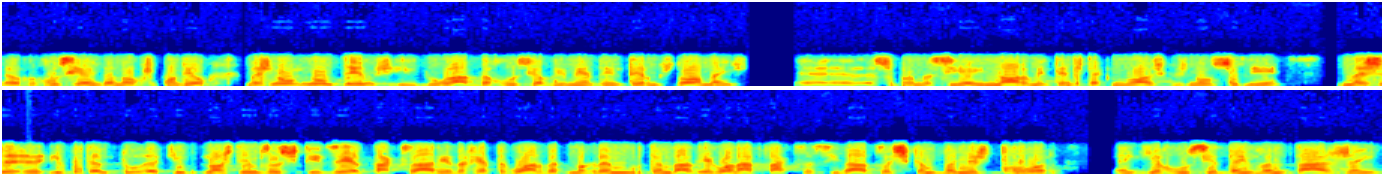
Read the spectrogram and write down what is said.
a Rússia ainda não respondeu, mas não, não temos, e do lado da Rússia, obviamente, em termos de homens, eh, a supremacia é enorme, em termos tecnológicos não se vê, mas, eh, e portanto, aquilo que nós temos assistido é ataques à área da retaguarda com uma grande mortandade e agora ataques a cidades, as campanhas de terror em que a Rússia tem vantagem,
